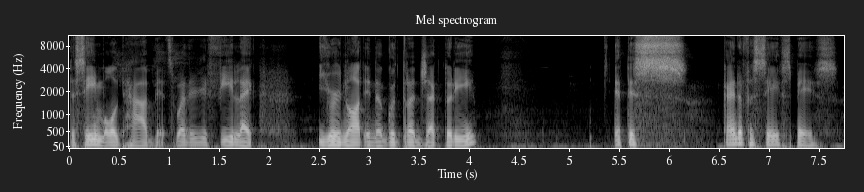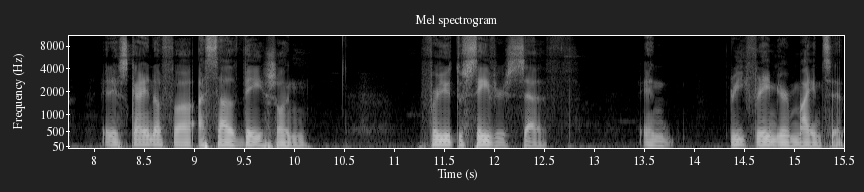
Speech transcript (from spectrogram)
the same old habits, whether you feel like you're not in a good trajectory, it is kind of a safe space. It is kind of a, a salvation for you to save yourself and reframe your mindset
